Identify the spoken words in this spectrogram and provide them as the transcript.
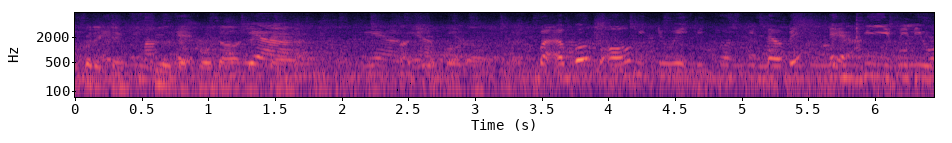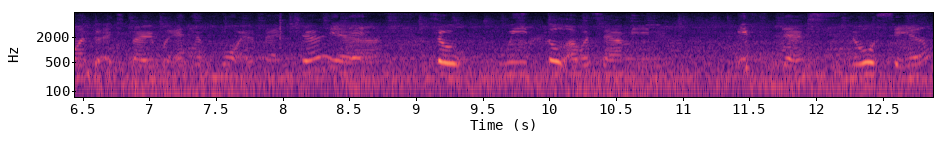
Because they can feel the product, Yeah. they can Yeah, touch yeah. the product. But above all, we do it because we love it and Yeah. we really want to experiment and have more adventure in Yeah. it. So we told ourselves, I mean, if there's no sale,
